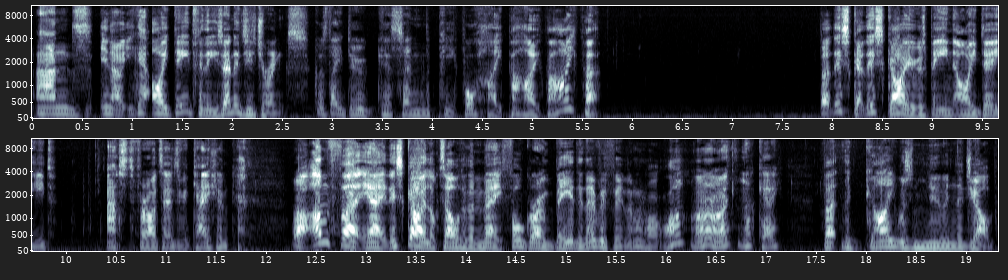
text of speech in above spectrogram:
and, you know, you get ID'd for these energy drinks because they do send the people hyper, hyper, hyper. But this guy, this guy who was being ID'd, asked for identification. Right, I'm 38. This guy looks older than me, full grown beard and everything. I'm like, what? All right, okay. But the guy was new in the job.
